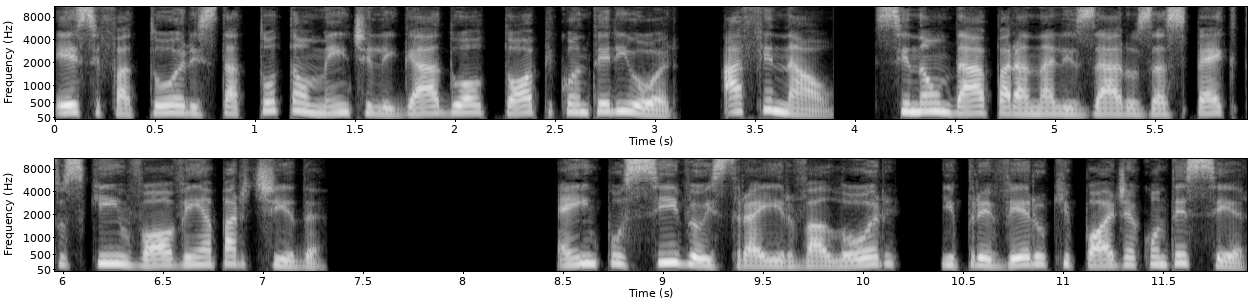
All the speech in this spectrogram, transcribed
Esse fator está totalmente ligado ao tópico anterior. Afinal, se não dá para analisar os aspectos que envolvem a partida, é impossível extrair valor e prever o que pode acontecer.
